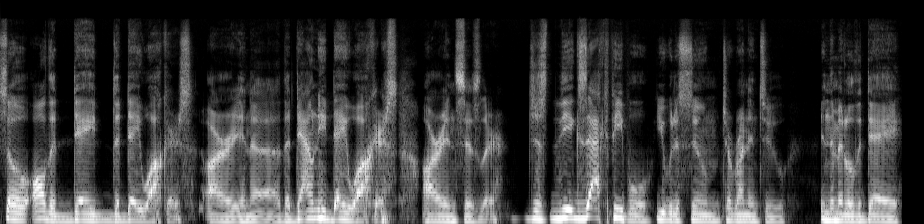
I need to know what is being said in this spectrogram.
So all the day the day walkers are in uh the Downey day walkers are in Sizzler. Just the exact people you would assume to run into in the middle of the day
